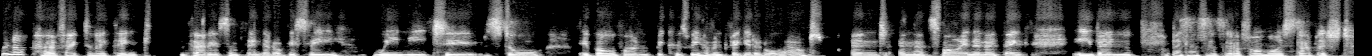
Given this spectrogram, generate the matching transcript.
We're not perfect. And I think that is something that obviously we need to still evolve on because we haven't figured it all out and and that's fine and i think even businesses that are far more established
